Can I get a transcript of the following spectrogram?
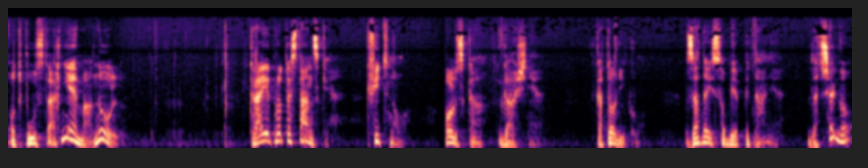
odpustach. Nie ma, nul. Kraje protestanckie kwitną, Polska gaśnie. Katoliku, zadaj sobie pytanie, dlaczego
